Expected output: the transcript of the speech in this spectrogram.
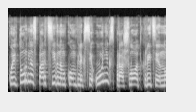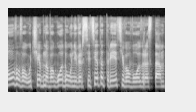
культурно-спортивном комплексе «Уникс» прошло открытие нового учебного года университета третьего возраста.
